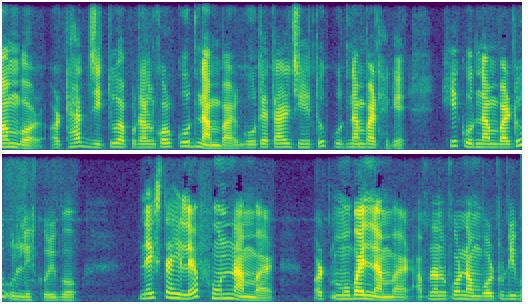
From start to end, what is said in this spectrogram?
নম্বৰ অৰ্থাৎ যিটো আপোনালোকৰ কোড নাম্বাৰ গোট এটাৰ যিহেতু কোড নাম্বাৰ থাকে সেই কোড নাম্বাৰটো উল্লেখ কৰিব। নেক্সট আহিলে ফোন নাম্বাৰ মোবাইল নাম্বাৰ আপোনালোকৰ নম্বৰটো দিব।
